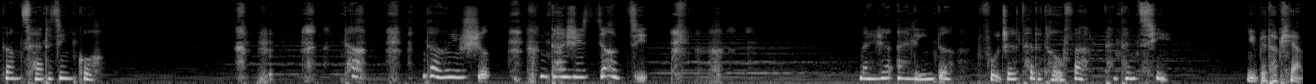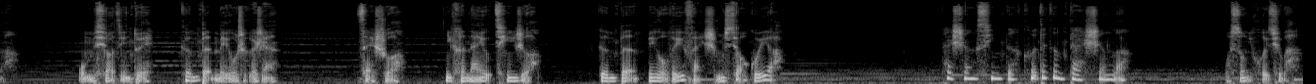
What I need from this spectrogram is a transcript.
刚才的经过。他，他还说他是校警。男人爱怜的抚着她的头发，叹叹气：“你被他骗了，我们校警队根本没有这个人。再说，你和男友亲热，根本没有违反什么校规啊。”他伤心的哭得更大声了。我送你回去吧，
